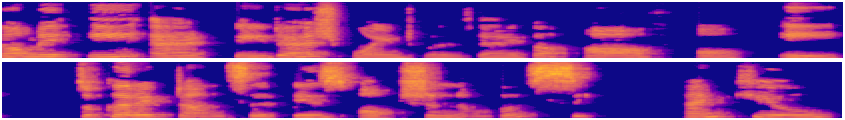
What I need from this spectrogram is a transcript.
तो हमें E at P dash point मिल जाएगा half of E So correct answer is option number C. Thank you.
